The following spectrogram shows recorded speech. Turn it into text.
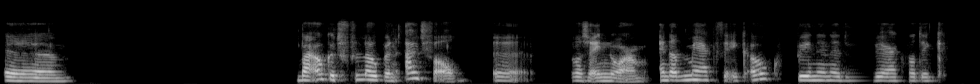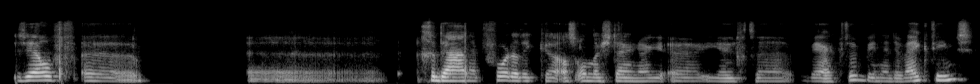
Ehm, maar ook het verloop en uitval was enorm. En dat merkte ik ook binnen het werk wat ik zelf uh, uh, gedaan heb voordat ik als ondersteuner jeugd werkte binnen de wijkteams.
